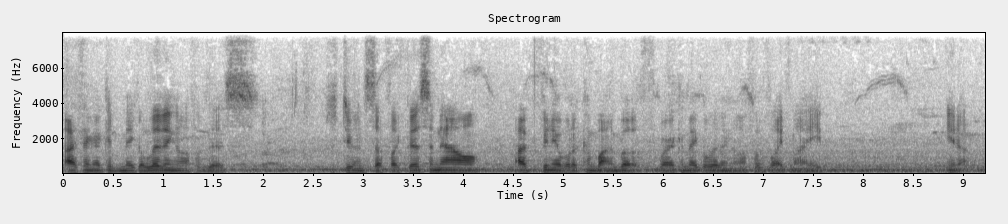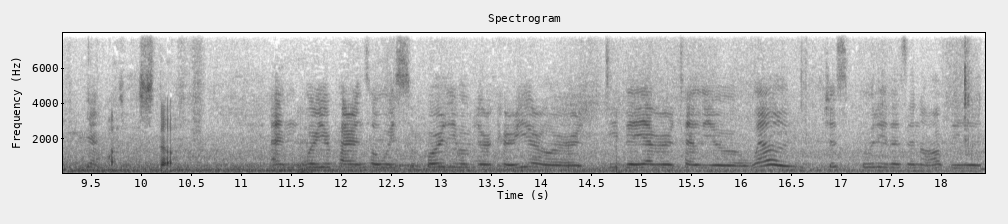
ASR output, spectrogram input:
I think I could make a living off of this, just doing stuff like this. And now I've been able to combine both, where I can make a living off of like my, you know, Yeah. stuff. And were your parents always supportive of your career, or did they ever tell you, well, just put it as an hobby?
